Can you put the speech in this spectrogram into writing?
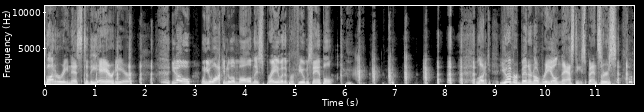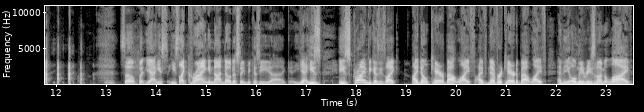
butteriness to the air here. You know, when you walk into a mall and they spray you with a perfume sample? Look, you ever been in a real nasty Spencer's? So, but yeah, he's he's like crying and not noticing because he, uh, he Yeah, he's he's crying because he's like, I don't care about life. I've never cared about life, and the only reason I'm alive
